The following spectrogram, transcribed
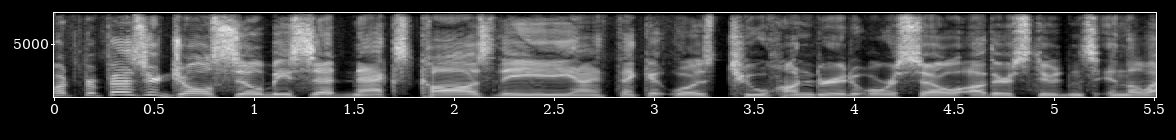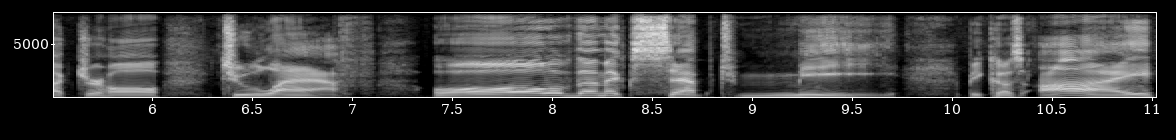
What Professor Joel Silbey said next caused the, I think it was 200 or so other students in the lecture hall to laugh. All of them except me, because I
